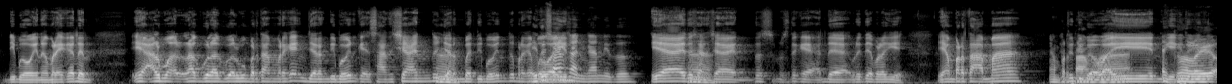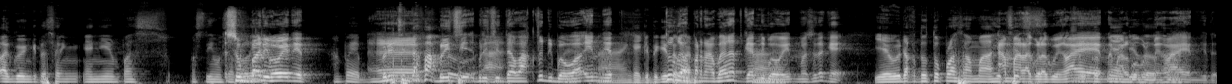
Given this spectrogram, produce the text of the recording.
dibawain sama mereka dan ya album lagu-lagu album pertama mereka yang jarang dibawain kayak Sunshine tuh jarang banget dibawain tuh mereka Ah. Itu bawain. Sunshine kan itu. Iya itu Sunshine. Terus maksudnya kayak ada berarti apa lagi? Yang pertama Yang itu pertama. dibawain Eh kalau gitu. lagu yang kita sering nyanyiin pas pas di masa Sumpah kuliah. dibawain it. apa ya? Beri cinta waktu. Beri, Ci- Beri cinta waktu dibawain Nah, it. kayak gitu-gitu Itu nggak kan. pernah banget kan Nah. dibawain. Maksudnya kayak Ya udah ketutup lah sama hits sama lagu-lagu yang lain, sama album gitu. yang Ah. lain gitu.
